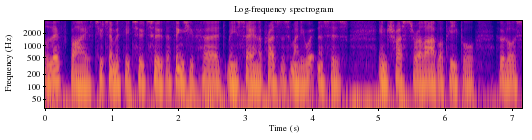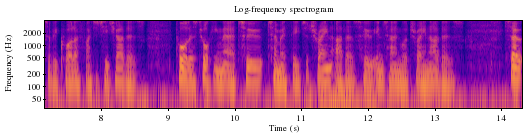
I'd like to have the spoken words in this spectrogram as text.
lived by is 2 Timothy 2:2. The things you've heard me say in the presence of many witnesses, entrust to reliable people who will also be qualified to teach others. Paul is talking there to Timothy to train others, who in turn will train others. So,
